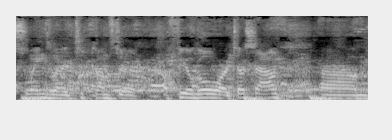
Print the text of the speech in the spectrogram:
swings when it comes to a field goal or a touchdown. Um,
